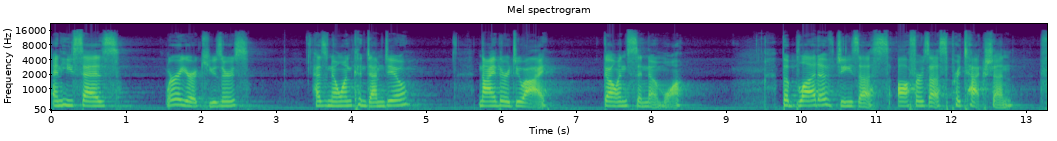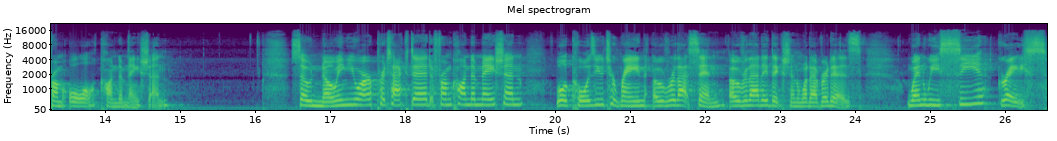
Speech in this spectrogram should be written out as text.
and he says, Where are your accusers? Has no one condemned you? Neither do I. Go and sin no more. The blood of Jesus offers us protection from all condemnation. So, knowing you are protected from condemnation will cause you to reign over that sin, over that addiction, whatever it is. When we see grace,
